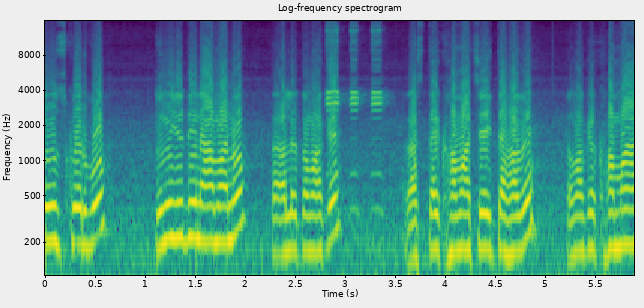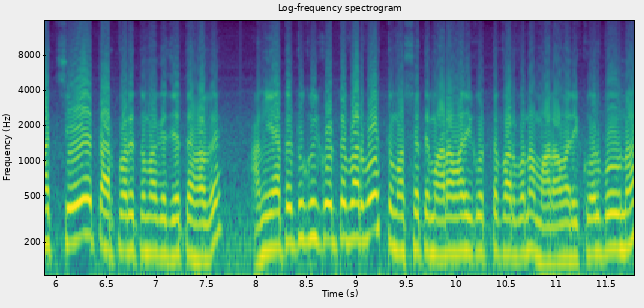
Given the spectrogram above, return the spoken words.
ইউজ করব। তুমি যদি না মানো, তাহলে তোমাকে রাস্তায় ক্ষমা চাইতে হবে। তোমাকে ক্ষমা চেয়ে তারপরে তোমাকে যেতে হবে। আমি এতটুকুই করতে পারব, তোমার সাথে মারামারি করতে পারব না, মারামারি করবও না।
